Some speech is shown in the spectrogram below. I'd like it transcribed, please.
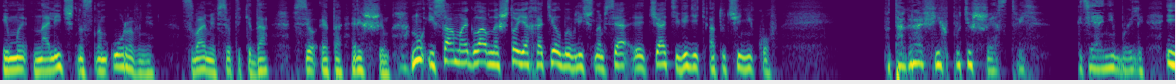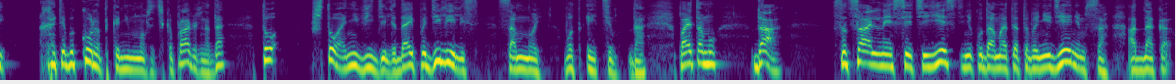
и мы на личностном уровне с вами все-таки, да, все это решим. Ну и самое главное, что я хотел бы в личном э, чате видеть от учеников. Фотографии их путешествий где они были, и хотя бы коротко немножечко, правильно, да, то, что они видели, да, и поделились со мной вот этим, да. Поэтому, да, социальные сети есть, никуда мы от этого не денемся, однако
